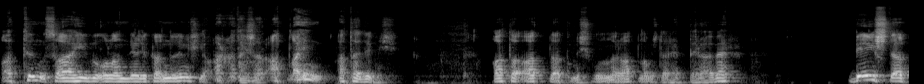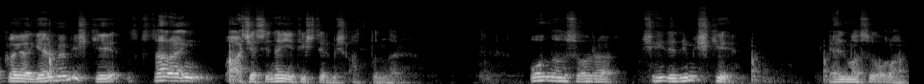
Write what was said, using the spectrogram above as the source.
atın sahibi olan delikanlı demiş ki arkadaşlar atlayın ata demiş. Ata atlatmış bunlar atlamışlar hep beraber. Beş dakikaya gelmemiş ki sarayın bahçesine yetiştirmiş at bunları. Ondan sonra şey de demiş ki elması olan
